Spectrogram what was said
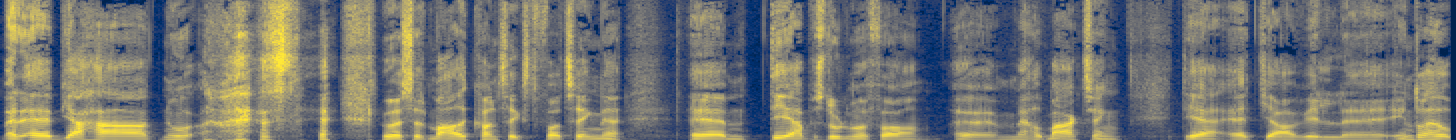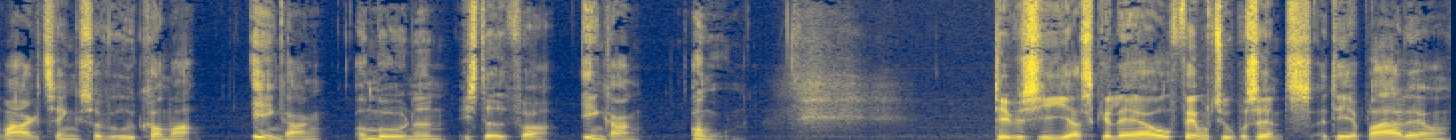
men øh, jeg har nu, nu har jeg sat meget kontekst for tingene. Øh, det, jeg har besluttet mig for øh, med Help Marketing, det er, at jeg vil øh, ændre Help Marketing, så vi udkommer en gang om måneden, i stedet for en gang om ugen. Det vil sige, at jeg skal lave 25% af det, jeg plejer at lave.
